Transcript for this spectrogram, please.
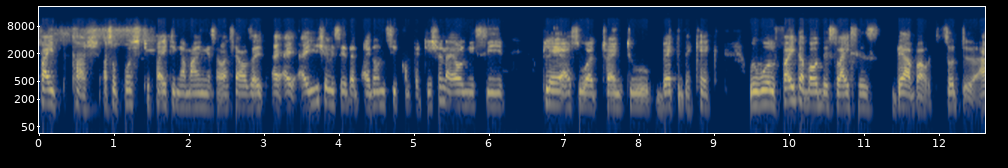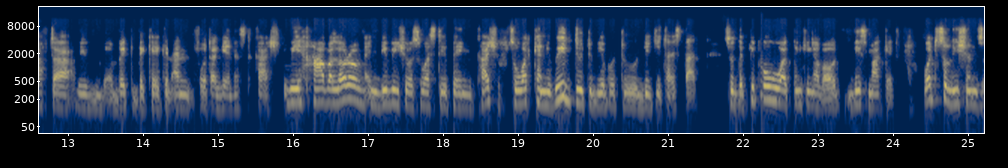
fight cash as opposed to fighting among us ourselves I, I i usually say that i don't see competition i only see players who are trying to bake the cake we will fight about the slices thereabout. So to, after we bake the cake and, and fought against cash, we have a lot of individuals who are still paying cash. So what can we do to be able to digitize that? So the people who are thinking about this market, what solutions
